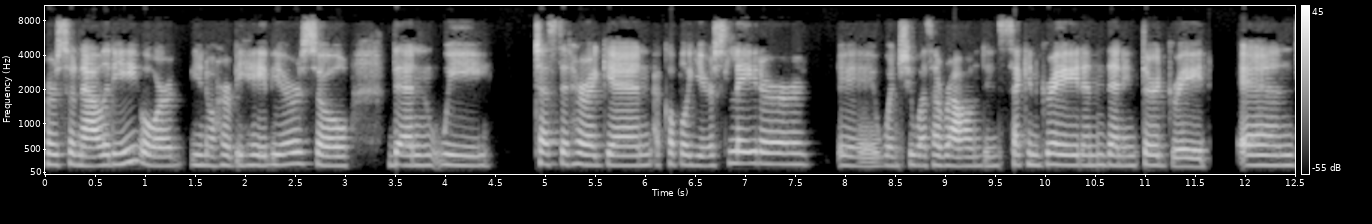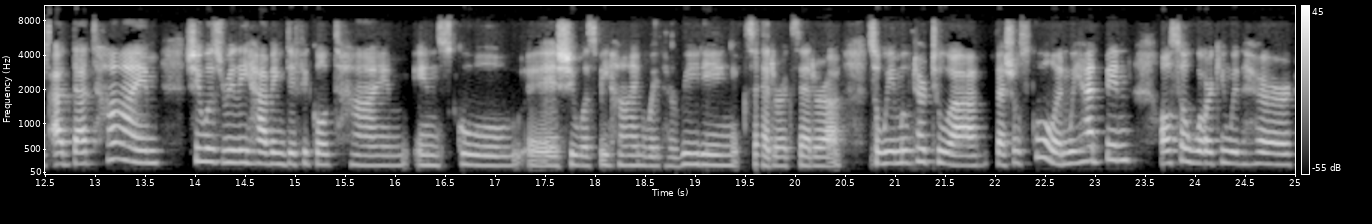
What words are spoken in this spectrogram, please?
personality or you know her behavior. So then we tested her again a couple years later uh, when she was around in second grade and then in third grade. And at that time she was really having difficult time in school. Uh, she was behind with her reading etc etc so we moved her to a special school and we had been also working with her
